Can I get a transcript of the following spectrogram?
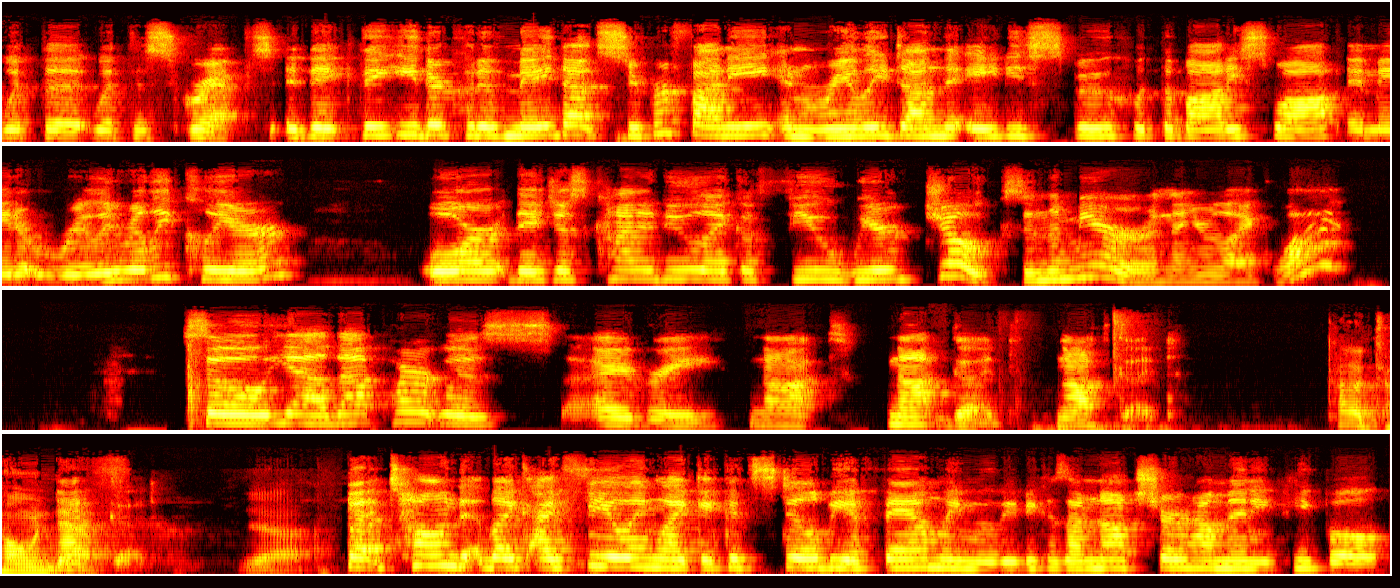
with the with the script, they they either could have made that super funny and really done the 80s spoof with the body swap and made it really really clear, or they just kind of do like a few weird jokes in the mirror and then you're like, "What?" So, yeah, that part was I agree, not not good. Not good. kind of tone deaf. Not good. Yeah but toned like i feeling like it could still be a family movie because i'm not sure how many people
